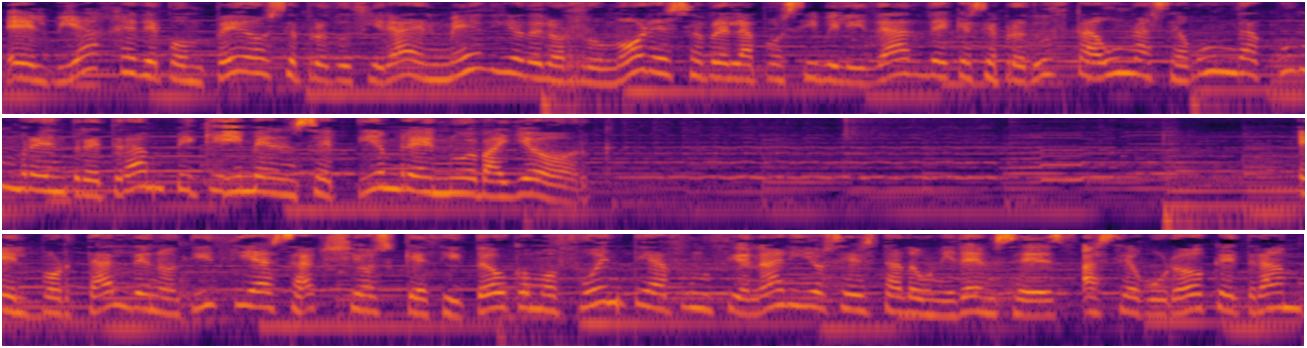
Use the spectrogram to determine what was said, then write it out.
El viaje de Pompeo se producirá en medio de los rumores sobre la posibilidad de que se produzca una segunda cumbre entre Trump y Kim en septiembre en Nueva York. El portal de noticias Axios que citó como fuente a funcionarios estadounidenses, aseguró que Trump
